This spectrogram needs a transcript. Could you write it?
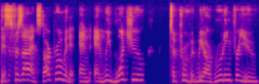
This is for Zion. Start proving it, and and we want you to prove it. We are rooting for you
